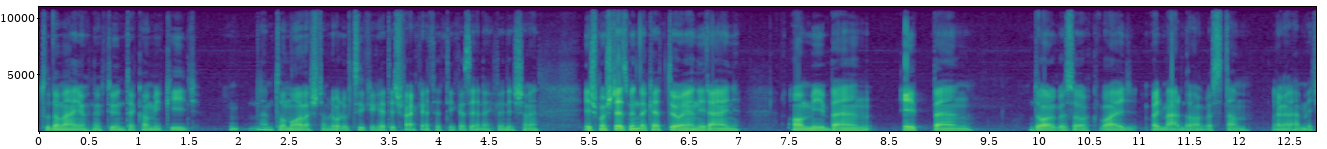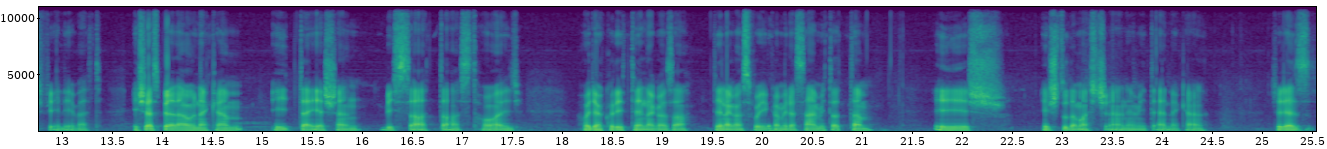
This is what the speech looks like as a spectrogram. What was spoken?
tudományoknak tűntek, amik így nem tudom, olvastam róluk cikkeket, és felkeltették az érdeklődésemet. És most ez mind a kettő olyan irány, amiben éppen dolgozok, vagy, vagy már dolgoztam legalább egy fél évet. És ez például nekem így teljesen visszaadta azt, hogy, hogy akkor itt tényleg az, a, tényleg az folyik, amire számítottam, és, és tudom azt csinálni, amit érdekel. Úgyhogy ez,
